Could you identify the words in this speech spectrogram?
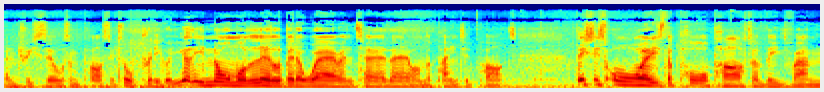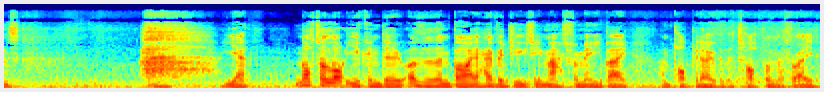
Entry seals and plastics all pretty good. You got the normal little bit of wear and tear there on the painted parts. This is always the poor part of these vans. Yeah not a lot you can do other than buy a heavy duty mat from ebay and pop it over the top i'm afraid.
